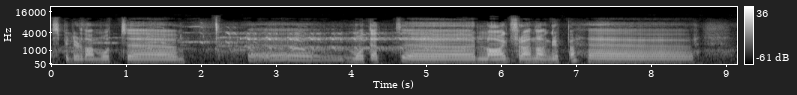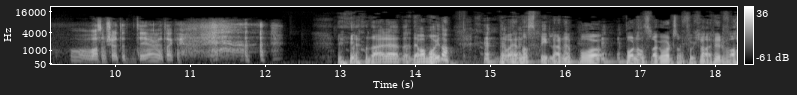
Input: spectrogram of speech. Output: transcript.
spiller du da mot eh, eh, mot et eh, lag fra en annen gruppe. Eh, og hva som skjer til det, vet jeg ikke. ja, der, det var Moi, da. Det var en av spillerne på, på landslaget vårt som forklarer hva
